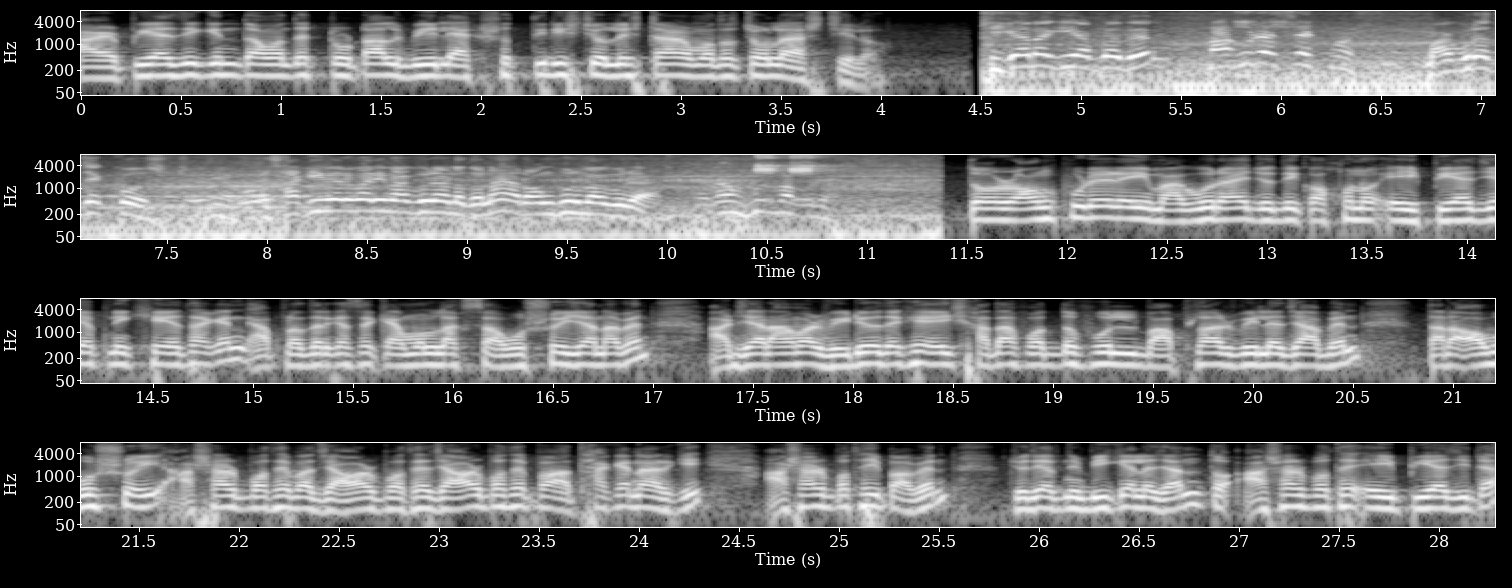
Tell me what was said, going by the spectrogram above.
আর পেঁয়াজি কিন্তু আমাদের টোটাল বিল একশো তিরিশ চল্লিশ টাকার মতো চলে আসছিল। ঠিকানা কি আপনাদের? Magura check post Magura checkpost সাকিবের বাড়ি মাগুরা না তো না? রংপুর মাগুরা? রংপুর মাগুরা। তো রংপুরের এই মাগুরায় যদি কখনো এই পেঁয়াজি আপনি খেয়ে থাকেন, আপনাদের কাছে কেমন লাগছে অবশ্যই জানাবেন। আর যারা আমার ভিডিও দেখে এই সাদা পদ্মফুল বাফলার বিলে যাবেন, তারা অবশ্যই আসার পথে বা যাওয়ার পথে যাওয়ার পথে থাকে না আর কি আসার পথেই পাবেন। যদি আপনি বিকেলে যান, তো আসার পথে এই পেঁয়াজিটা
